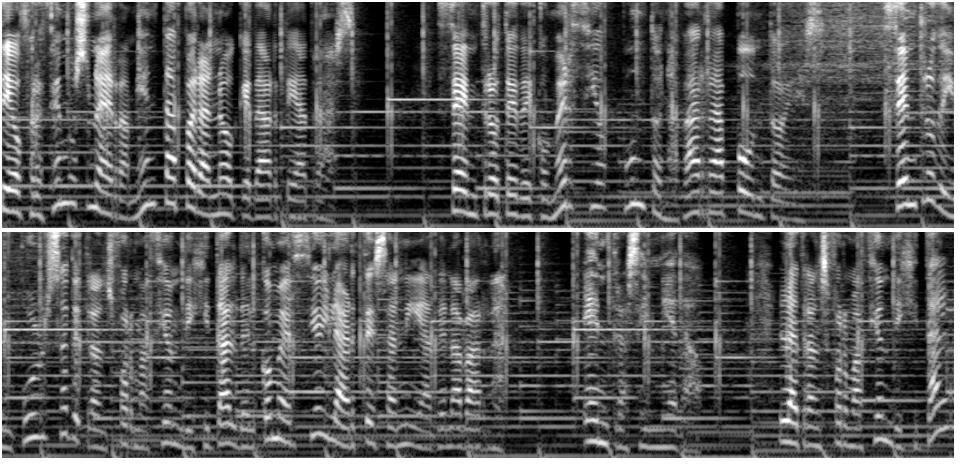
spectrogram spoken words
Te ofrecemos una herramienta para no quedarte atrás. centrotedecomercio.navarra.es Centro de Impulso de Transformación Digital del Comercio y la Artesanía de Navarra. Entra sin miedo. La transformación digital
